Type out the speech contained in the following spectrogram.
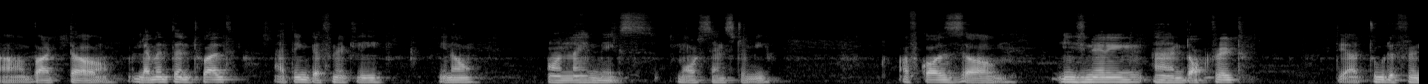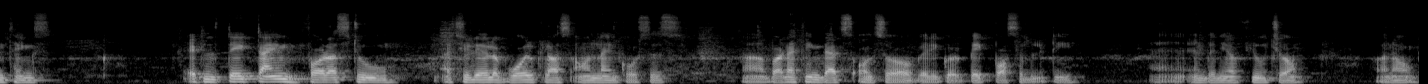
Uh, but 11th uh, and 12th i think definitely you know online makes more sense to me of course um, engineering and doctorate they are two different things it will take time for us to actually develop world class online courses. Uh, but i think that's also a very good big possibility uh, in the near future. You know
